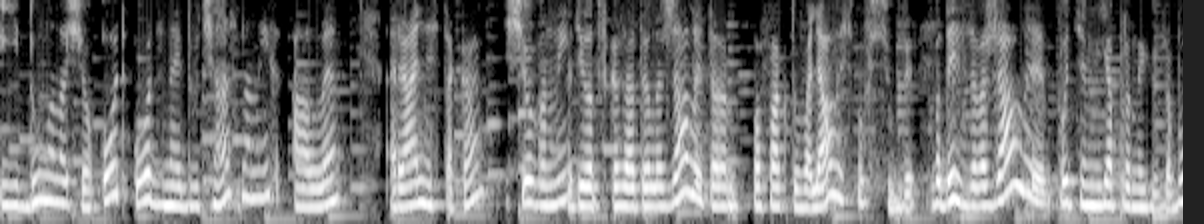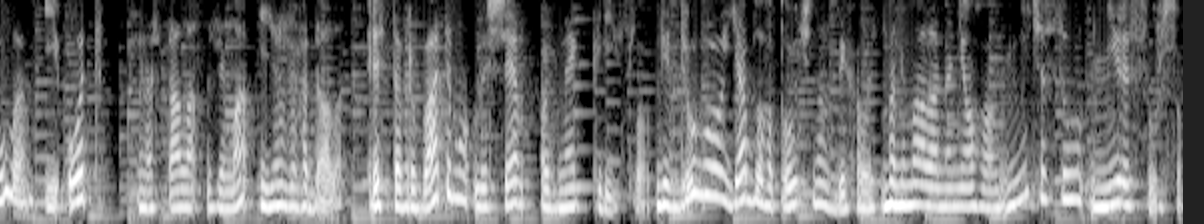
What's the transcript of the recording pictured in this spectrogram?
і думала, що от-от знайду час на них, але реальність така, що вони, хотіла б сказати, лежали та по факту валялись повсюди. Бо десь заважали, потім я про них забула, і от. Настала зима, і я згадала: реставруватиму лише одне крісло. Від другого я благополучно здихалась, бо не мала на нього ні часу, ні ресурсу.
